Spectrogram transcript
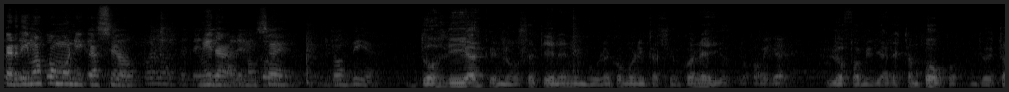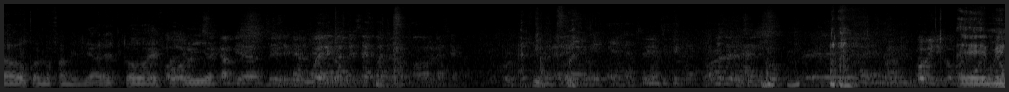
Perdimos comunicación. Mira, no sé, dos días. Dos días que no se tiene ninguna comunicación con ellos. ¿Los familiares? Los familiares tampoco. Yo he estado con los familiares todos estos días. ¿Pueden Eh, mi,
